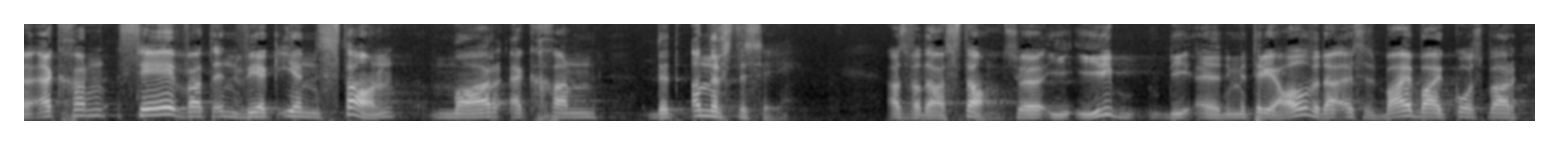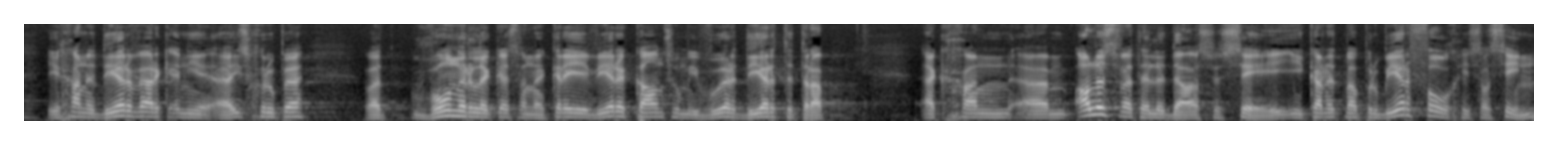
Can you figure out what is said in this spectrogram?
Nou ek gaan sê wat in week 1 staan, maar ek gaan dit anders te sê as wat daar staan. So hierdie die eh, die materiaal wat daar is is baie baie kosbaar. Jy gaan dit deurwerk in die huisgroepe wat wonderlik is want dan kry jy weer 'n kans om die woord deur te trap. Ek gaan ehm um, alles wat hulle daar so sê, jy kan dit maar probeer volg, jy sal sien,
